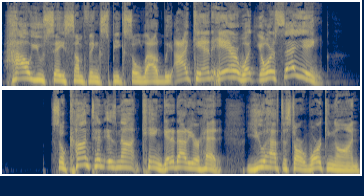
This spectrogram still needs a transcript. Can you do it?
how you say something speaks so loudly, I can't hear what you're saying. So content is not king. Get it out of your head. You have to start working on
